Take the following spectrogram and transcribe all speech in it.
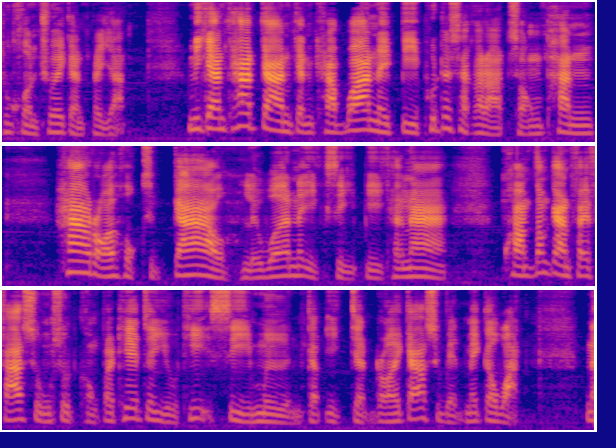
ทุกคนช่วยกันประหยัด มีการคาดการณ์กันครับว่าในปีพุทธศักราช 2569 หรือว่าในอีก 4 ปีข้างหน้า ความต้องการไฟฟ้าสูงสุดของประเทศจะอยู่ที่ 40,000 กับอีก 791 เมกะวัตต์ ใน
